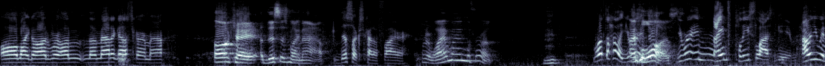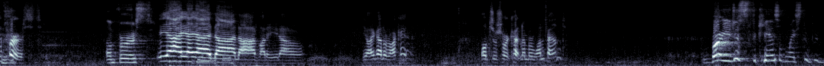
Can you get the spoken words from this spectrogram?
Oh my god, we're on the Madagascar map. Okay, this is my map. This looks kind of fire. Wait, why am I in the front? What the hell? You were, I'm lost. you were in ninth place last game. How are you in first? I'm first. yeah, yeah, yeah. Nah, nah, buddy, no. Yo, I got a rocket. Ultra shortcut number one found. Bro, you just canceled my stupid.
